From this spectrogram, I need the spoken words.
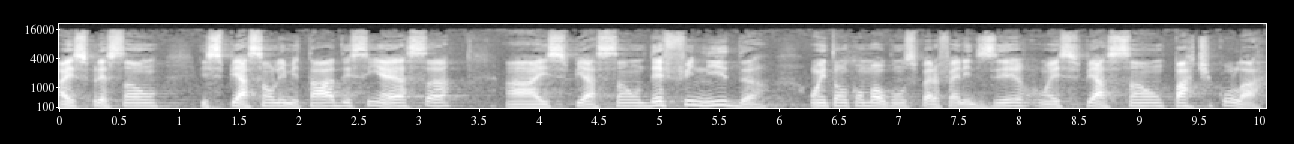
a expressão expiação limitada, e sim essa, a expiação definida, ou então, como alguns preferem dizer, uma expiação particular.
